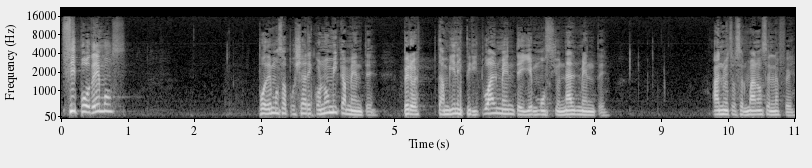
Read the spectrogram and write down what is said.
si podemos, podemos apoyar económicamente, pero también espiritualmente y emocionalmente a nuestros hermanos en la fe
